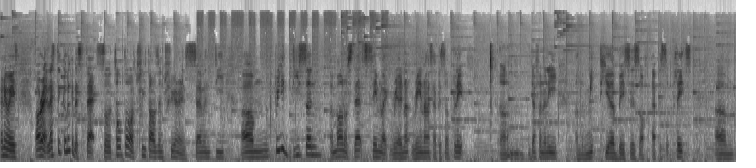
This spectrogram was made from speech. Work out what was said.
anyways, alright, let's take a look at the stats. So total of 3,370, um, pretty decent amount of stats, same like Reina, Reina's episode plate um, definitely on the mid-tier basis of episode plates um,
